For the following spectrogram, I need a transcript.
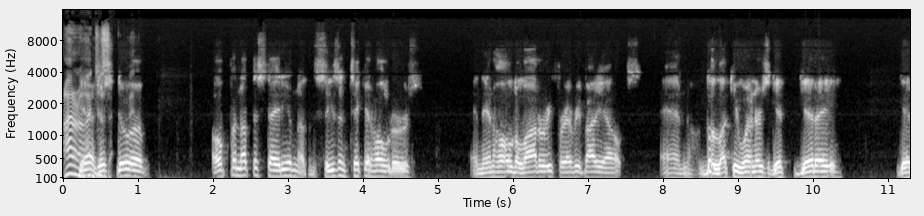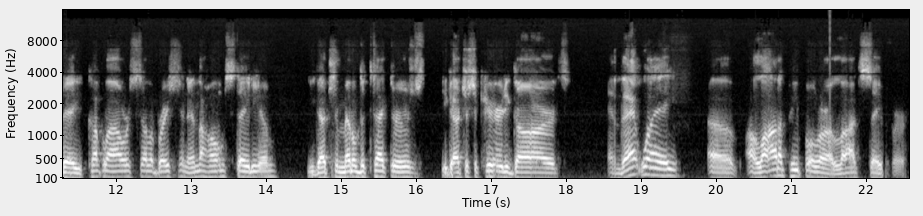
I don't know. Yeah, just, just, do a, open up the stadium, of the season ticket holders, and then hold a lottery for everybody else. And the lucky winners get, get a, get a couple hours celebration in the home stadium you got your metal detectors, you got your security guards, and that way, uh, a lot of people are a lot safer.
